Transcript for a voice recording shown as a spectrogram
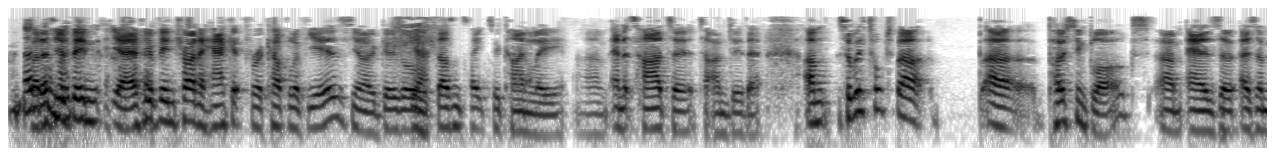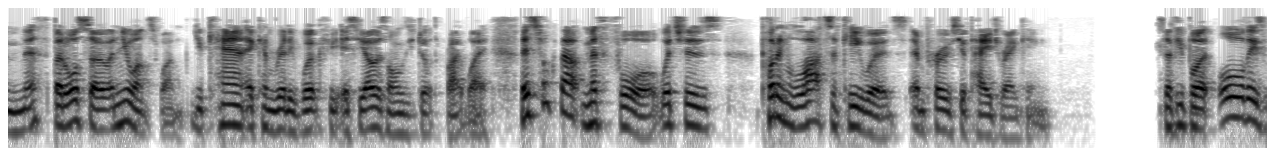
but. Not But too if you've been, yeah, if you've been trying to hack it for a couple of years, you know, Google Yeah. doesn't take too kindly, um, and it's hard to, to undo that. Um, so we've talked about, uh, posting blogs, um, as a, as a myth, but also a nuanced one. You can, it can really work for your SEO as long as you do it the right way. Let's talk about myth four, which is putting lots of keywords improves your page ranking. So if you put all these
